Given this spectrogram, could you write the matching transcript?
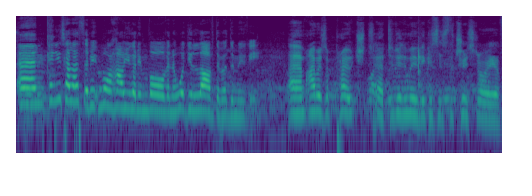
and can you tell us a bit more how you got involved and what you loved about the movie? Um, I was approached uh, to do the movie because it's the true story of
